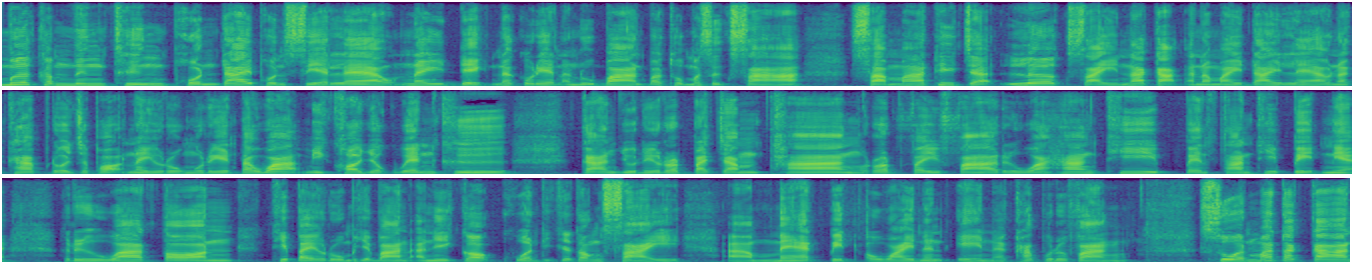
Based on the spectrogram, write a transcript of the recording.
เมื่อคำนึงถึงผลได้ผลเสียแล้ว ในเด็กนักเรียนอนุบาลประถมศึกษา สามารถที่จะเลิกใส่หน้ากากอนามัยได้แล้วนะครับ โดยเฉพาะในโรงเรียนแต่ว่ามีข้อยกเว้นคือ การอยู่ในรถประจำทาง รถไฟฟ้า หรือว่าห้างที่เป็นสถานที่ปิดเนี่ยหรือว่าตอนที่ไปโรงพยาบาลอันนี้ก็ควรที่จะต้องใส่แมสปิดเอาไว้นั่นเองนะครับคุณผู้ฟัง ส่วนมาตรการ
